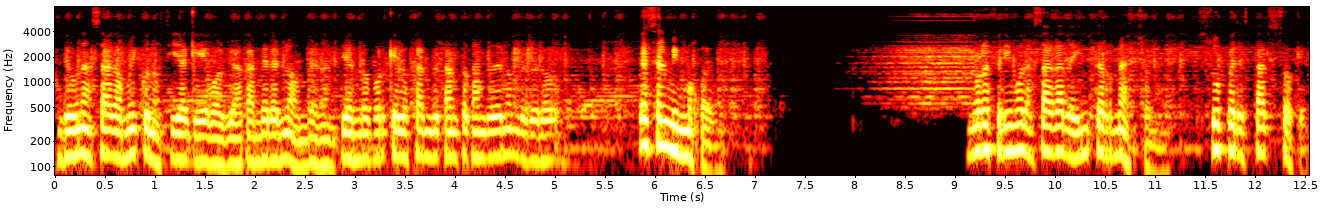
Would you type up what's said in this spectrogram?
de una saga muy conocida que volvió a cambiar el nombre. No entiendo por qué los cambio tanto cambio de nombre, pero es el mismo juego. Nos referimos a la saga de International, Superstar Soccer.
